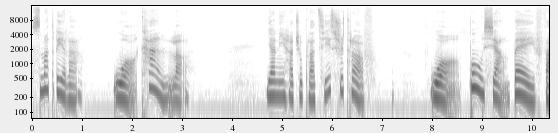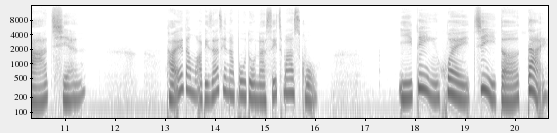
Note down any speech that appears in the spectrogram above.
Smatrila，我看了。Yanni had to platis straf，我想被罚钱。Поэтому обязательно буду носить маску，一定会记得带。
